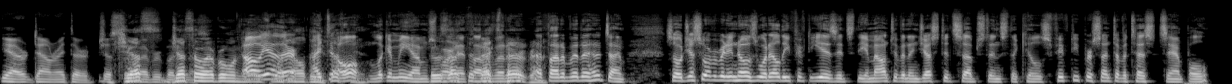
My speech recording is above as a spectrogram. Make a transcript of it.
Yeah, down right there, just, so everybody just so everyone oh, knows. Oh yeah, what there. LD50 I did, oh, is. look at me! I'm It smart. like I thought of next it. I thought of it ahead of time. So just so everybody knows what LD50 is, it's the amount of an ingested substance that kills 50% of a test sample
